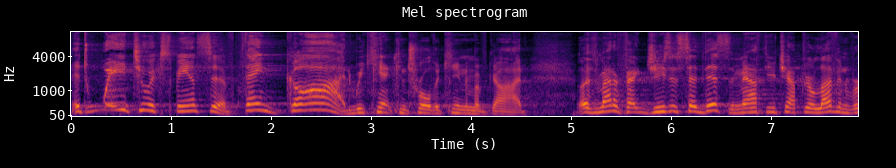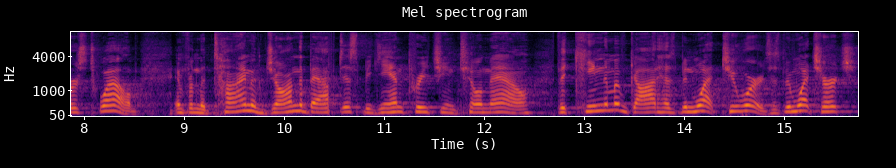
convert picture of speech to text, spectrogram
It's way too expansive. Thank God we can't control the kingdom of God. As a matter of fact, Jesus said this in Matthew chapter 11, verse 12. And from the time of John the Baptist began preaching till now, the kingdom of God has been what? Two words. Has been what, church?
